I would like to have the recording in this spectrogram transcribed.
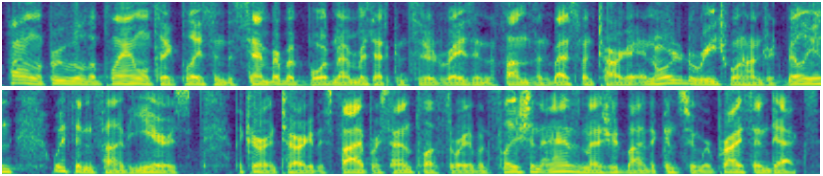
Final approval of the plan will take place in December, but board members had considered raising the fund's investment target in order to reach 100 billion within 5 years. The current target is 5% plus the rate of inflation as measured by the consumer price index.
